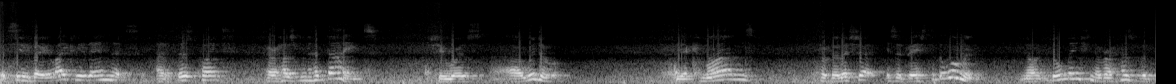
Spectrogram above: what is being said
It seemed very likely then that at this point her husband had died. She was a widow. The command from Elisha is addressed to the woman. No, no mention of her husband.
